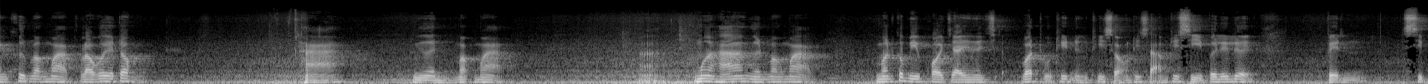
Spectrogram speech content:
งขึ้นมาก ๆ เราก็จะต้องหาเงินมากๆ เมื่อหาเงินมาก ๆ มันก็มีพอใจในวัตถุที่หนึ่งที่สองที่สามที่สี่ไปเรื่อย ๆ เป็นสิบ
